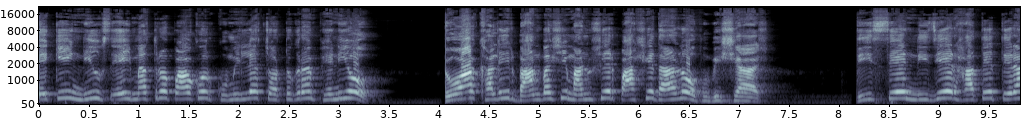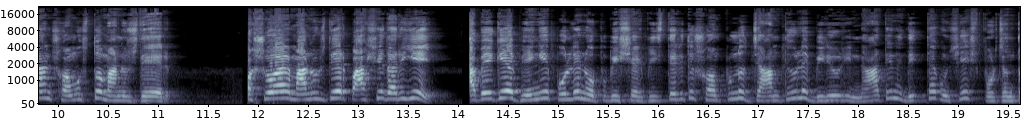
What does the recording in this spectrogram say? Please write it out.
ব্রেকিং নিউজ এইমাত্র পাওয়াখর কুমিল্লা, চট্টগ্রাম ফেনীয় নোয়াখালীর বানবাসী মানুষের পাশে দাঁড়াল অপবিশ্বাস। দিচ্ছে নিজের হাতে তেরান সমস্ত মানুষদের। অসহায় মানুষদের পাশে দাঁড়িয়ে আবেগে ভেঙে পড়লেন অপবিশ্বাস। বিস্তারিত সম্পূর্ণ জানতে হলে ভিডিওটি না টেনে দেখতে থাকুন শেষ পর্যন্ত।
